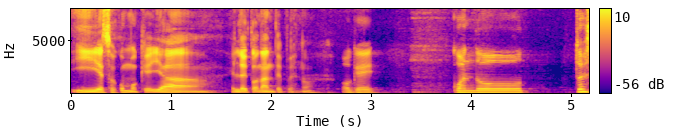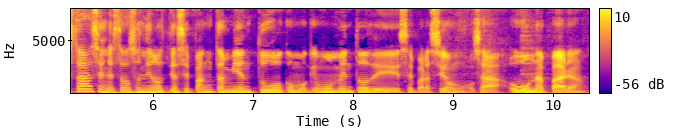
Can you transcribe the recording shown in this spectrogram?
Y eso como que ya el detonante, pues, ¿no? Ok. Cuando tú estabas en Estados Unidos, Diazepam también tuvo como que un momento de separación. O sea, hubo una para.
